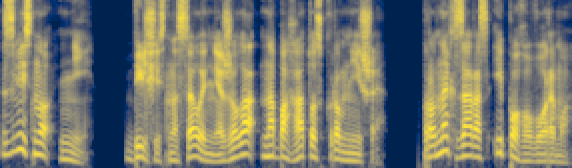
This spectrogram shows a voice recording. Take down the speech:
Звісно, ні. Більшість населення жила набагато скромніше. Про них зараз і поговоримо.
